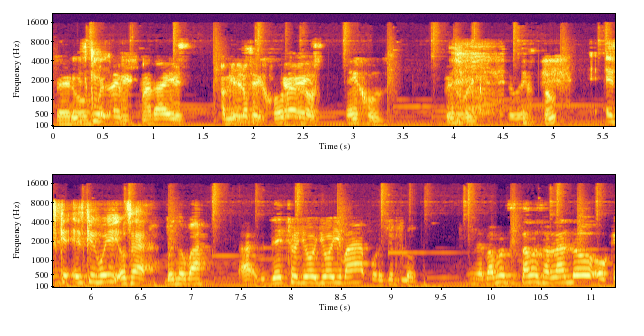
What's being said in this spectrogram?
Pero es que, la es... A mí lo se que jodan los conejos. Pero ve cómo te ves tú. Es que, es que, güey, o sea, bueno, va. Ah, de hecho, yo, yo iba, por ejemplo, vamos, estamos hablando, ok,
